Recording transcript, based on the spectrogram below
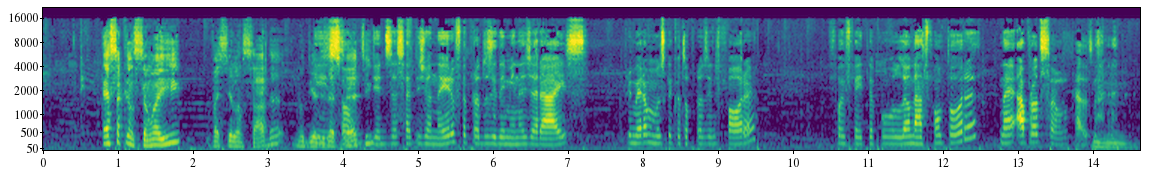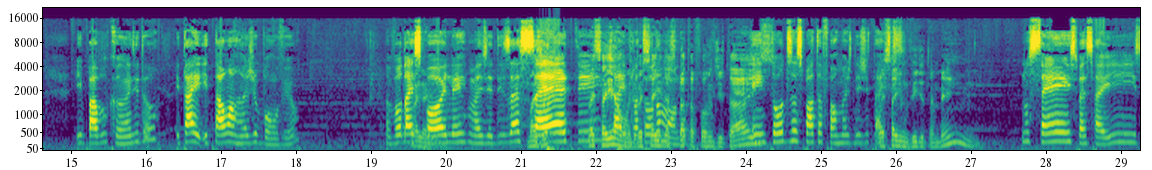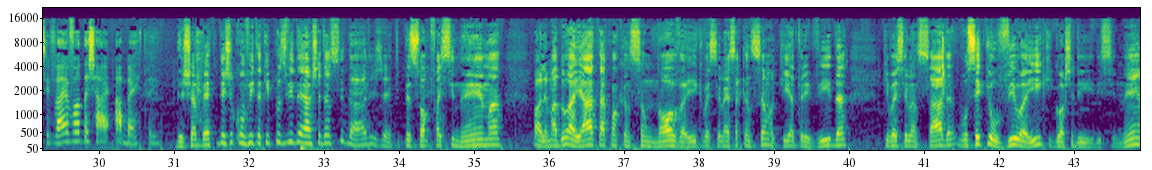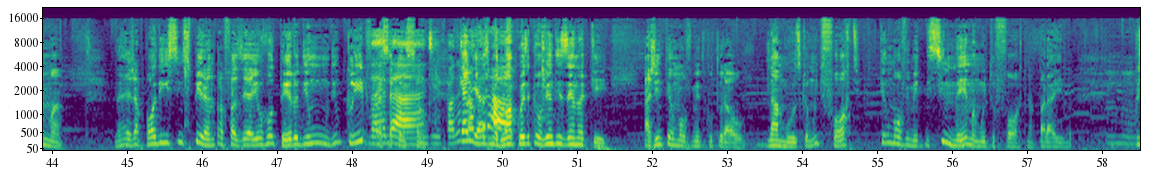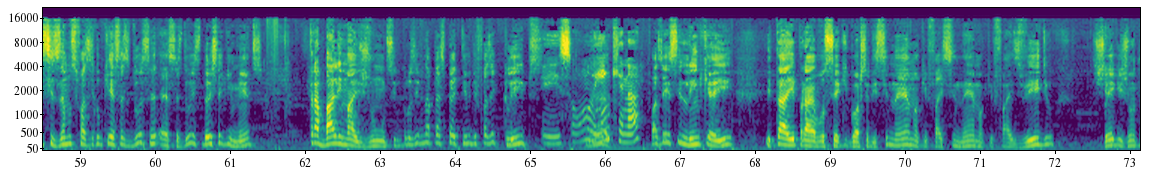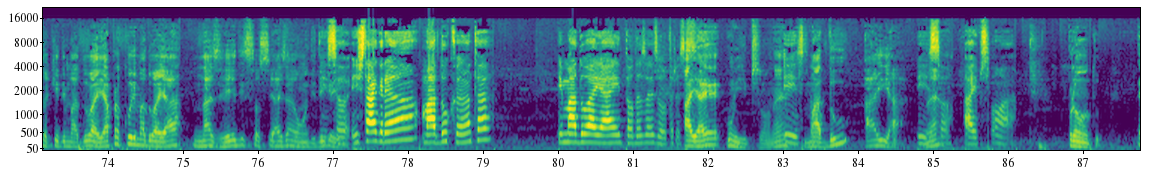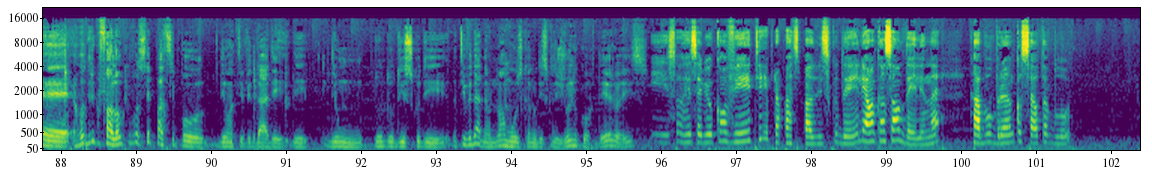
essa canção aí vai ser lançada no dia Isso, 17. Dia 17 de janeiro, foi produzida em Minas Gerais. A primeira música que eu tô produzindo fora foi feita por Leonardo Fontoura, né? A produção, no caso. Hum. e Pablo Cândido. E tá aí, e tá um arranjo bom, viu? Não vou dar Olha aí. spoiler, mas dia 17 Mas vai, vai sair tá aí aonde? Vai sair nas mundo. plataformas digitais? Em todas as plataformas digitais. Vai sair um vídeo também? Não sei se vai sair, se vai, eu vou deixar aberto aí. Deixa aberto. Deixa o convite aqui para os videastas da cidade, gente. O pessoal que faz cinema. Olha, Maduaiá tá com a canção nova aí, que vai ser essa canção aqui, Atrevida, que vai ser lançada. Você que ouviu aí, que gosta de, de cinema, né, já pode ir se inspirando para fazer aí o roteiro de um, de um clipe para essa canção. Podem Que, aliás, procurar. Uma coisa que eu venho dizendo aqui. A gente tem um movimento cultural na música muito forte, tem um movimento de cinema muito forte na Paraíba. Uhum. Precisamos fazer com que essas duas, essas duas, dois segmentos trabalhem mais juntos, inclusive na perspectiva de fazer clipes. Isso, um né? link, né? Fazer esse link aí. E tá aí para você que gosta de cinema, que faz cinema, que faz vídeo. Chegue junto aqui de Maduaiá. Procure Maduaiá nas redes sociais aonde? Diga Isso. Aí. Instagram, Madu Canta e Maduaiá em todas as outras. Aiá é com Y, né? Isso. Madu Aiá. Isso, né? A-Y-A. Pronto. É, Rodrigo falou que você participou de uma atividade de, de um do, do, disco de atividade não, de uma música no disco de Júnior Cordeiro, é isso? Isso, eu recebi o convite para participar do disco dele, é uma canção dele, né? Cabo Branco, Celta Blue.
